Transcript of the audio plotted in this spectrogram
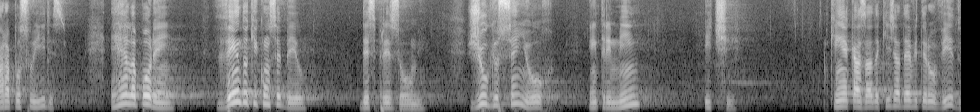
para possuíres. Ela, porém, vendo que concebeu, desprezou-me. Julgue o Senhor entre mim e ti. Quem é casado aqui já deve ter ouvido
